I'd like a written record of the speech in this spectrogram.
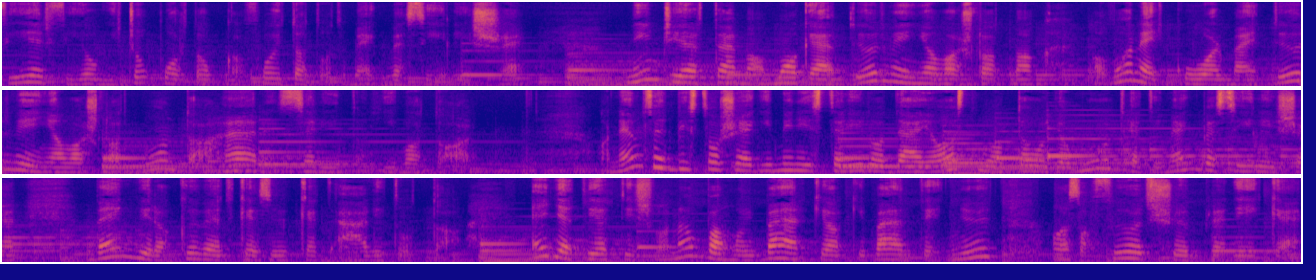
férfi jogi csoportokkal folytatott megbeszélésre. Nincs értelme a magán törvényjavaslatnak, ha van egy kormány törvényjavaslat, mondta a Háres szerint a hivatal. A Nemzetbiztonsági Miniszter irodája azt mondta, hogy a múlt heti megbeszélésen Bengvir a következőket állította. Egyetértés van abban, hogy bárki, aki bánt egy nőt, az a föld söpredéke,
